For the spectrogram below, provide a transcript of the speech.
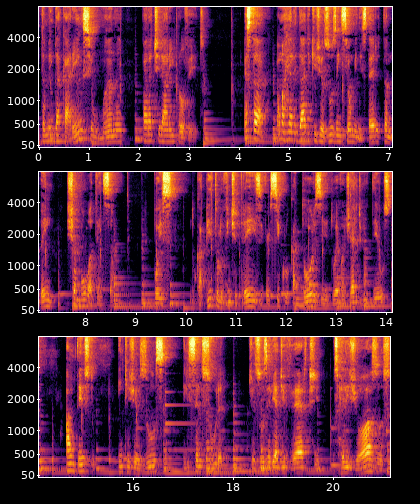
e também da carência humana para tirarem proveito. Esta é uma realidade que Jesus, em seu ministério, também chamou a atenção, pois no capítulo 23 e versículo 14 do Evangelho de Mateus, há um texto em que Jesus ele censura, Jesus ele adverte os religiosos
